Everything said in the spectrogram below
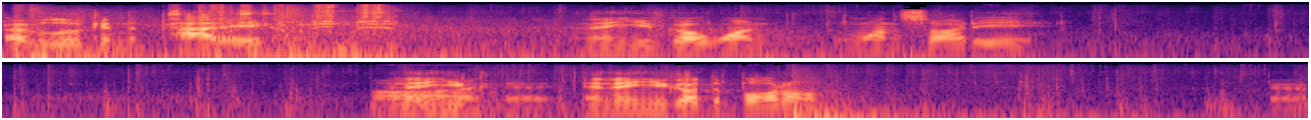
overlooking the paddock, coming and then you've got one one side here, Oh, and then you oh, okay. and then you got the bottom. Yeah.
